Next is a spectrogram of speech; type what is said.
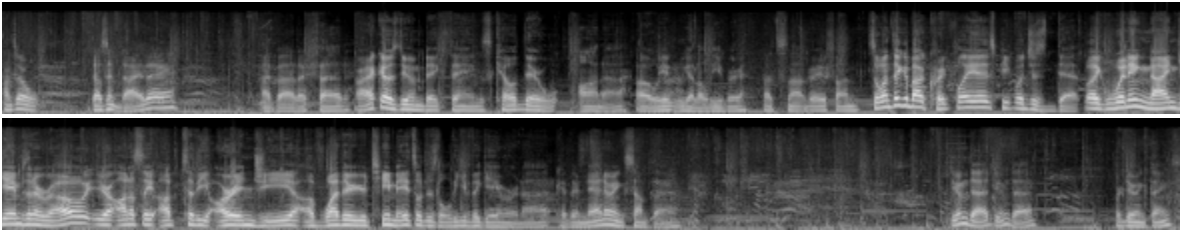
Hanzo doesn't die there? My bad, I fed. Our Echo's doing big things. Killed their Ana. Oh, we, we got a lever. That's not very fun. So one thing about quick play is people just dip. Like winning nine games in a row, you're honestly up to the RNG of whether your teammates will just leave the game or not. Okay, they're nanoing something. Doom dead, Doom dead. We're doing things.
